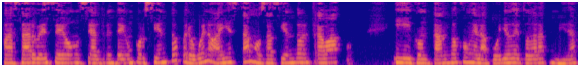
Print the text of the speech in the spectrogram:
pasar de ese 11 al 31%, pero bueno, ahí estamos haciendo el trabajo y contando con el apoyo de toda la comunidad.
